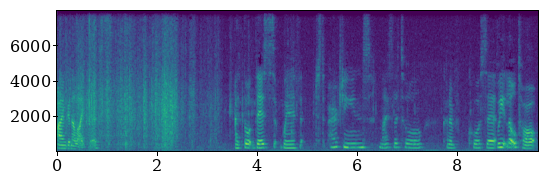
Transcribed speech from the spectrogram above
I'm gonna like this. I thought this with just a pair of jeans, nice little kind of corset, sweet little top.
